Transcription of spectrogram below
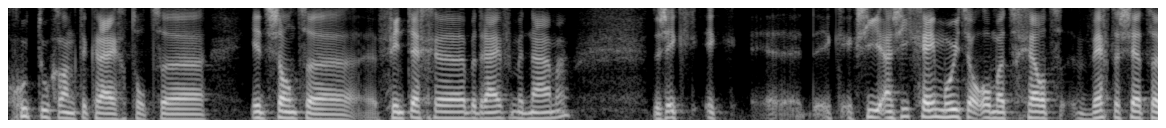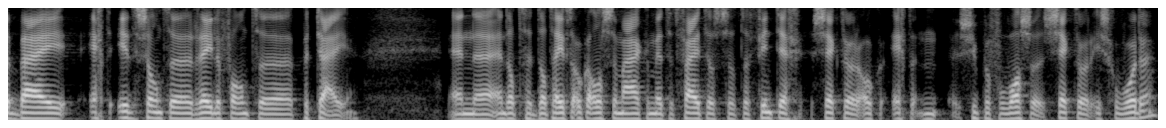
goed toegang te krijgen tot uh, interessante eh, fintech-bedrijven met name. Dus ik, ik, uh, ik, ik zie aan zich geen moeite om het geld weg te zetten bij echt interessante, relevante partijen. En, en dat, dat heeft ook alles te maken met het feit dat de fintech-sector ook echt een super volwassen sector is geworden.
